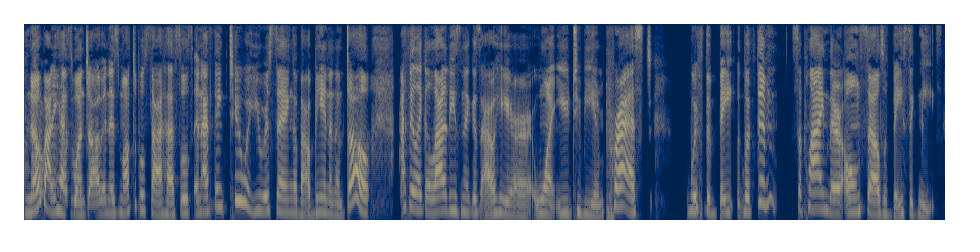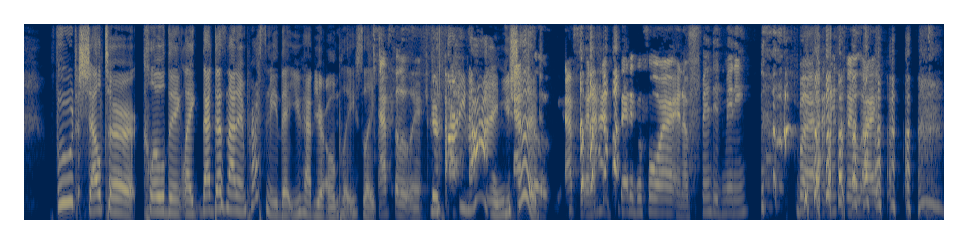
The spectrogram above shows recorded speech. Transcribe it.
Nobody has one job and there's multiple side hustles. And I think too what you were saying about being an adult, I feel like a lot of these niggas out here want you to be impressed with the bait with them supplying their own selves with basic needs food, shelter, clothing. Like that does not impress me that you have your own place. Like absolutely, you're 39. You should. Absolutely. Absolutely. And I have said it before and offended many, but I just feel like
